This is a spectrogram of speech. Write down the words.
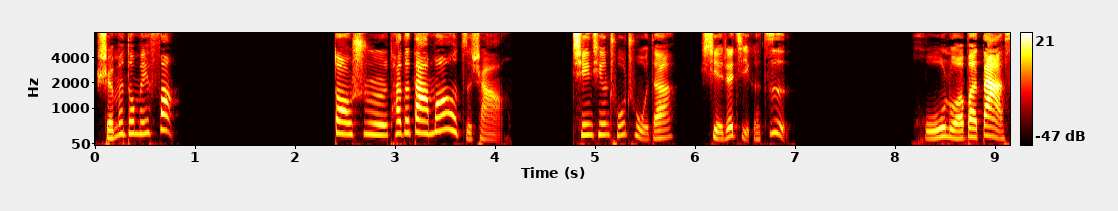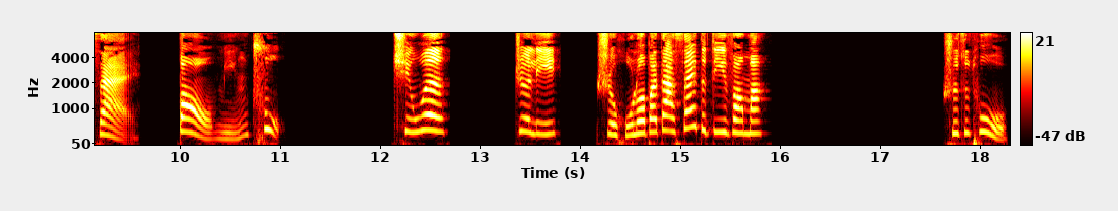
什么都没放。倒是他的大帽子上，清清楚楚的写着几个字：“胡萝卜大赛报名处。”请问，这里是胡萝卜大赛的地方吗？狮子兔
